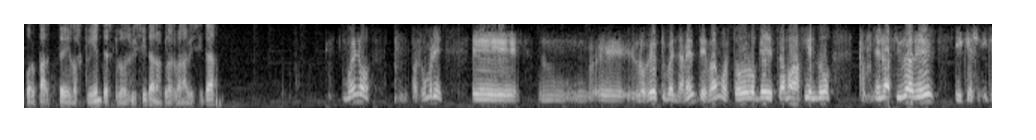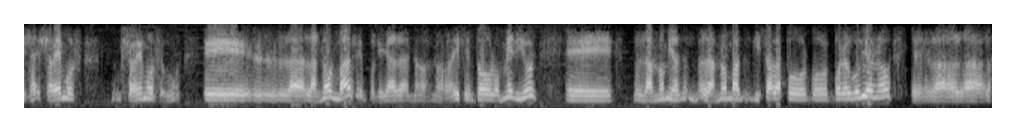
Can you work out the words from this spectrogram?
por parte de los clientes que los visitan o que los van a visitar. Bueno, pues hombre, eh, mm, eh, lo veo estupendamente. Vamos, todo lo que estamos haciendo en las ciudades y que, y que sabemos sabemos eh, las normas, porque ya nos, lo dicen todos los medios, eh, las normas, las normas dictadas por, por, el gobierno, eh, la,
